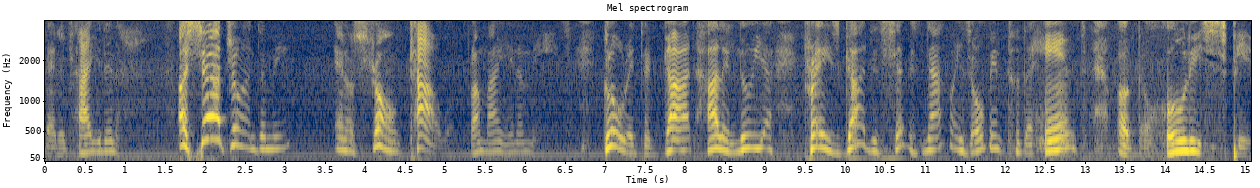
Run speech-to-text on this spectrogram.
that is higher than I. A shelter unto me and a strong tower from my enemies. Glory to God. Hallelujah. Praise God. This service now is open to the hands of the Holy Spirit.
